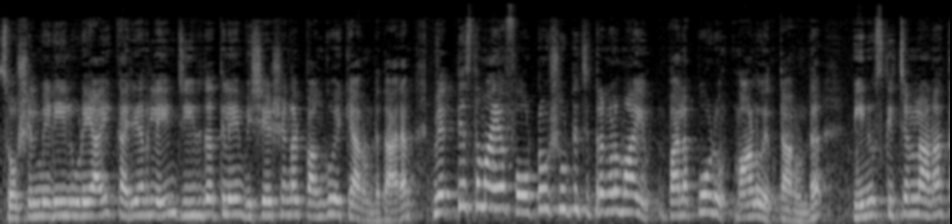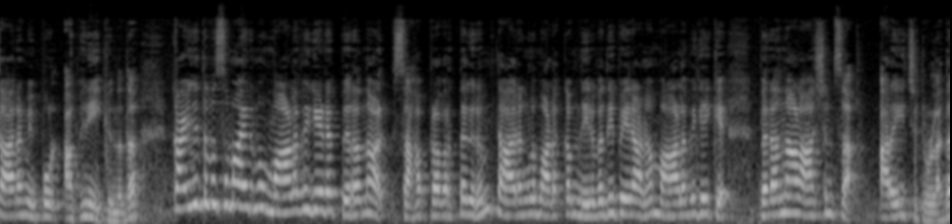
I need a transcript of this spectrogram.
സോഷ്യൽ മീഡിയയിലൂടെയായി കരിയറിലെയും ജീവിതത്തിലെയും വിശേഷങ്ങൾ പങ്കുവയ്ക്കാറുണ്ട് താരം. വ്യത്യസ്തമായ ഫോട്ടോഷൂട്ട് ചിത്രങ്ങളുമായും പലപ്പോഴും മാളു എത്താറുണ്ട്. മീനൂസ് കിച്ചണിലാണ് താരം ഇപ്പോൾ അഭിനയിക്കുന്നത്. കഴിഞ്ഞ ദിവസമായിരുന്നു മാളവികയുടെ പിറന്നാൾ. സഹപ്രവർത്തകരും താരങ്ങളും അടക്കം നിരവധി പേരാണ് മാളവികയ്ക്ക് പിറന്നാൾ ആശംസ അറിയിച്ചിട്ടുള്ളത്.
